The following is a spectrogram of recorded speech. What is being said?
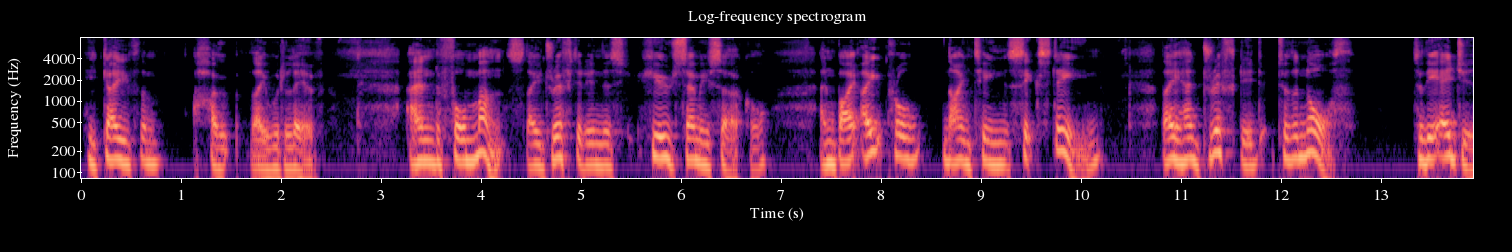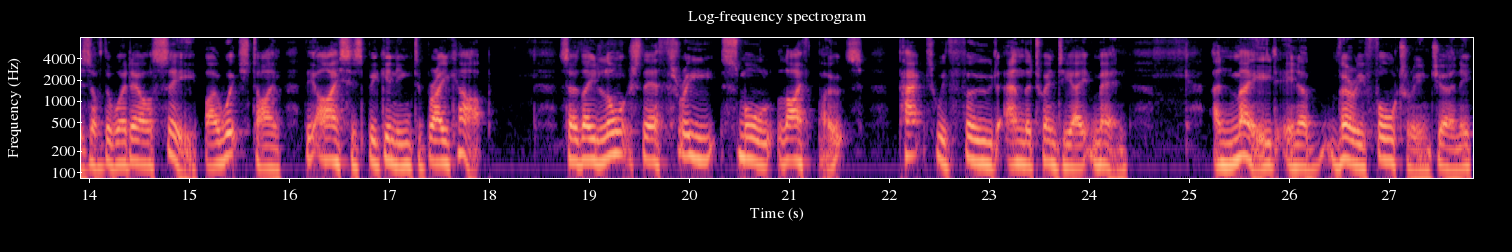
He gave them hope they would live. And for months they drifted in this huge semicircle. And by April 1916, they had drifted to the north, to the edges of the Weddell Sea, by which time the ice is beginning to break up. So they launched their three small lifeboats, packed with food and the 28 men, and made in a very faltering journey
